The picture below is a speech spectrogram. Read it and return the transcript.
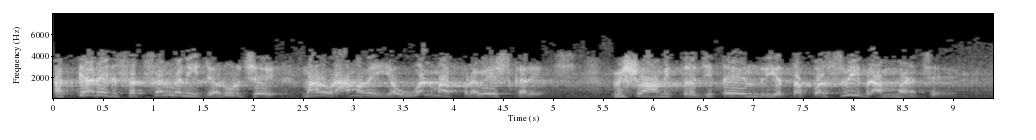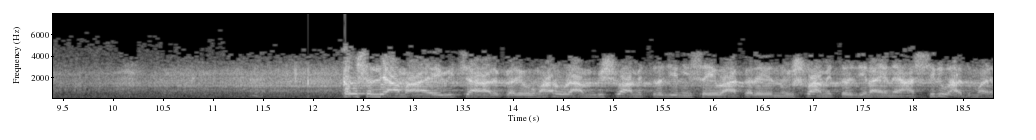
અત્યારે જ સત્સંગની જરૂર છે. મારો રામ હવે યૌવનમાં પ્રવેશ કરે છે. વિશ્વામિત્ર જીતેન્દ્રિય તપસ્વી બ્રાહ્મણ છે. કૌશલ્યામાં વિચાર કર્યો. મારું રામ વિશ્વામિત્રજીની સેવા કરે વિશ્વામિત્રજીના એને આશીર્વાદ મળે.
